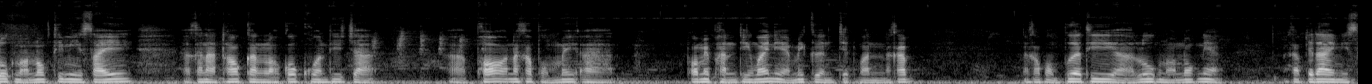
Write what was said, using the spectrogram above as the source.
ลูกหนอนนกที่มีไซส์ขนาดเท่ากันเราก็ควรที่จะอ่าเพาะนะครับผมไม่อ่าเพาะไม่พันทิ้งไว้เนี่ยไม่เกิน 7 วันนะครับนะครับผมเพื่อที่อ่าลูกหนอนนกเนี่ย นะครับ จะได้มีไซ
